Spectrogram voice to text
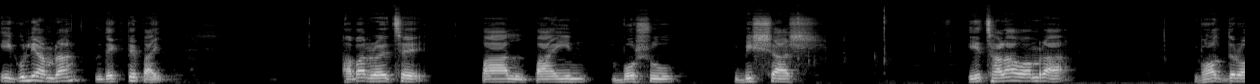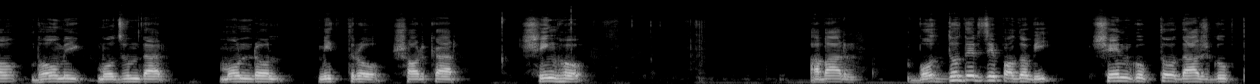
এগুলি আমরা দেখতে পাই। আবার রয়েছে পাল, পাইন, বসু, বিশ্বাস এছাড়াও আমরা ভদ্র, ভৌমিক, মজুমদার, মণ্ডল, মিত্র, সরকার, সিংহ, আবার বৌদ্ধদের যে পদবি, সেনগুপ্ত, দাশগুপ্ত,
